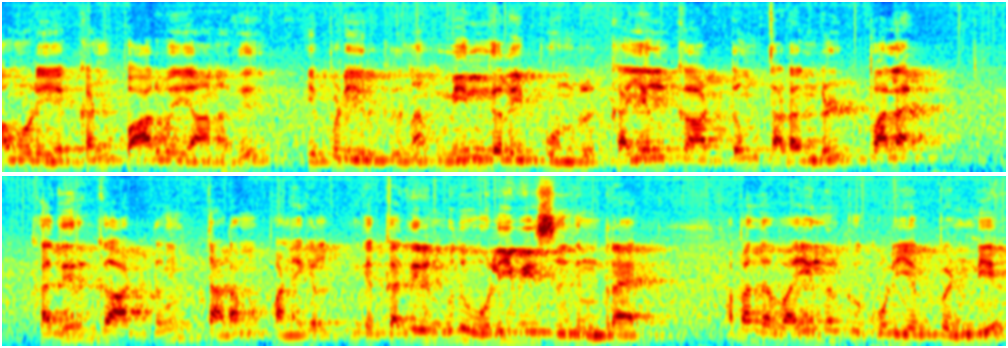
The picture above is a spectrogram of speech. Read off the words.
அவங்களுடைய கண் பார்வையானது எப்படி இருக்குதுன்னா மீன்களை போன்று கயல் காட்டும் தடங்கள் பல. கதிர் காட்டும் தடம் பனைகள். இங்கே கதிர் என்பது ஒளி வீசுகின்ற. அப்போ அந்த வயலில் இருக்கக்கூடிய பெண்டீர்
